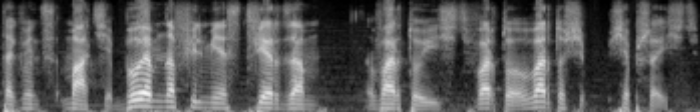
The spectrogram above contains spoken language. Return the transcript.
Tak więc macie. Byłem na filmie, stwierdzam, warto iść. Warto, warto się, się przejść.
